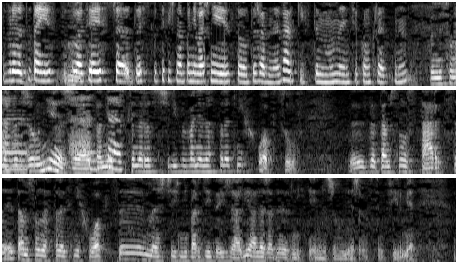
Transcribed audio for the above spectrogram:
Co prawda tutaj jest sytuacja jeszcze dość specyficzna, ponieważ nie są to żadne walki w tym momencie konkretnym. To nie są Ale- nawet żołnierze, tam tak. jest scena rozstrzeliwywania nastoletnich chłopców. Tam są starcy, tam są nastoletni chłopcy, mężczyźni bardziej dojrzali, ale żaden z nich nie jest żołnierzem w tym filmie. Y,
